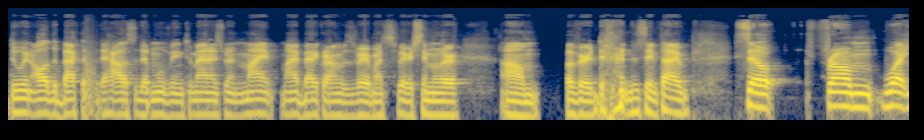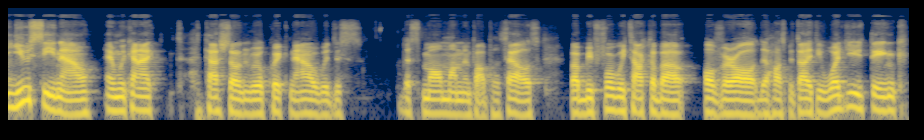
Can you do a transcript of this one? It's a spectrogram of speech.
doing all the back of the house and then moving to management. My my background was very much very similar, um, but very different at the same time. So from what you see now, and we kind of touched on real quick now with this the small mom and pop hotels. But before we talk about overall the hospitality, what do you think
